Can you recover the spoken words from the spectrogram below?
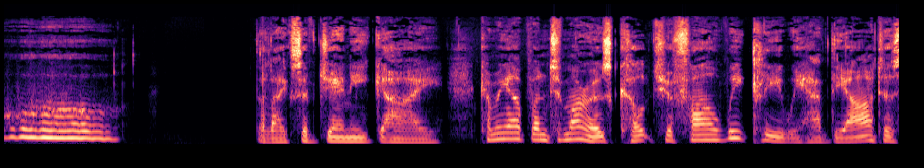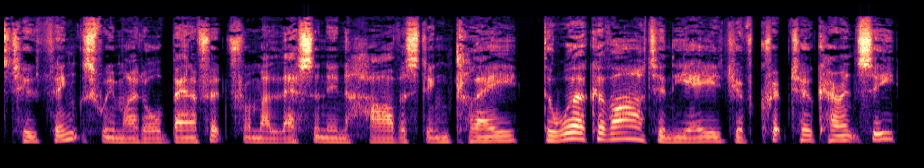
oh. The likes of Jennie Guy. Coming up on tomorrow's Culture File Weekly, we have the artist who thinks we might all benefit from a lesson in harvesting clay, the work of art in the age of cryptocurrency,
